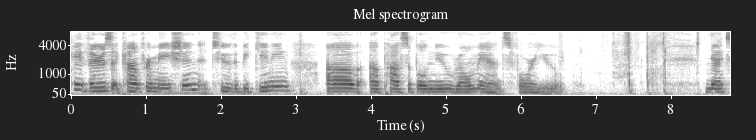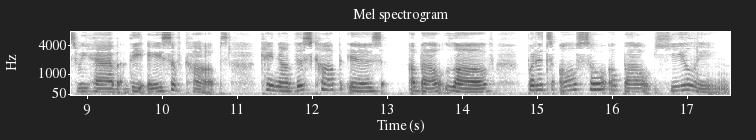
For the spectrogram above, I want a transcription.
Okay, there's a confirmation to the beginning of a possible new romance for you. Next, we have the Ace of Cups. Okay, now this cup is about love, but it's also about healing.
